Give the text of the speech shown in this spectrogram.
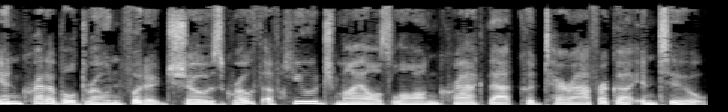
Incredible drone footage shows growth of huge miles-long crack that could tear Africa in two.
